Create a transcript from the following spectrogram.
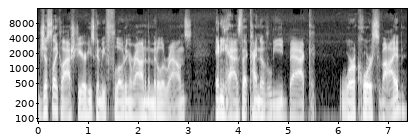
Just like last year, he's going to be floating around in the middle of rounds and he has that kind of lead back workhorse vibe.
